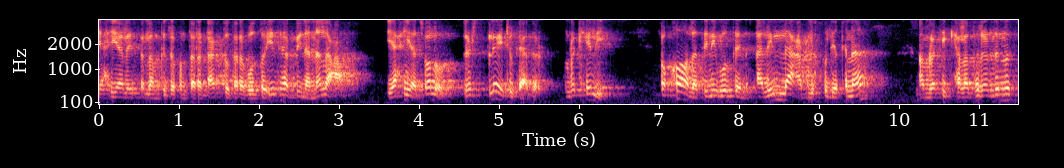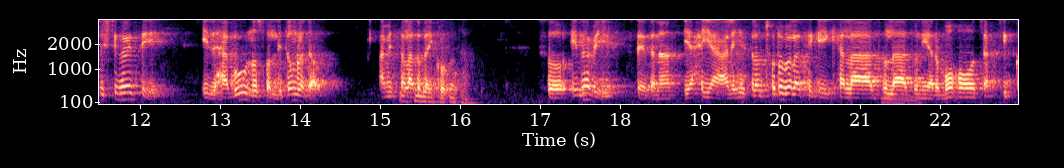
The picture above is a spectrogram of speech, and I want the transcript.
ইয়াহিয়া আলাইহিস সালামকে যখন তারা ডাকতো তারা বলতো ইযহাব বিনা নালা ইয়াহিয়া চলো লেটস প্লে টুগেদার আমরা খেলি। ফকালা তিনি বলতেন আলিল্লাহ আবি খুলিকনা আমরা কি খেলাধুলার জন্য সৃষ্টি হয়েছি? নুসল্লি তোমরা যাও আমি সালাত আদায় করব। সো এভাবেই সৈয়দানা ইয়াহিয়া আলাইহিস সালাম ছোটবেলা থেকেই খেলাধুলা দুনিয়ার মোহ চাকচিক্য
